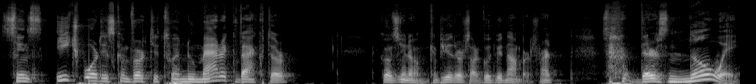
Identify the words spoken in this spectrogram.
Since each word is converted to a numeric vector, because you know computers are good with numbers, right? So there's no way,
